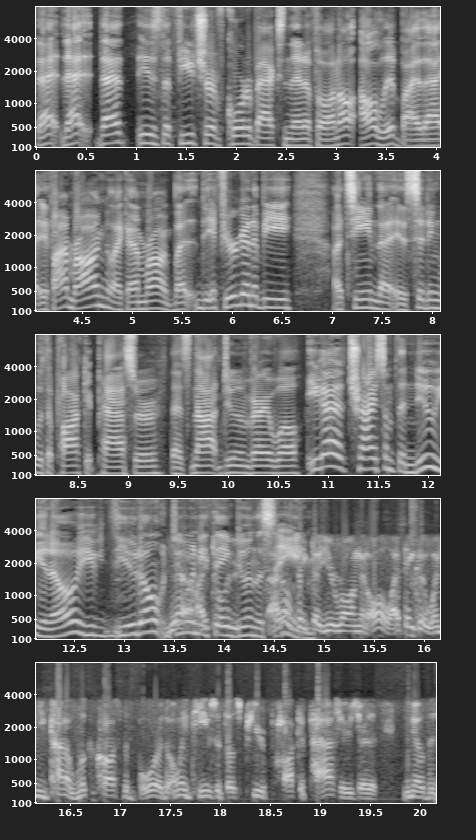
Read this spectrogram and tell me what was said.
that that that is the future of quarterbacks in the NFL, and I'll I'll live by that. If I'm wrong, like I'm wrong, but if you're going to be a team that is sitting with a pocket passer that's not doing very well, you got to try something new. You know, you you don't do Yeah, I anything totally- doing the same. I don't think that you're wrong at all. I think that when you kind of look across the board, the only teams with those pure pocket passers are, you know, the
